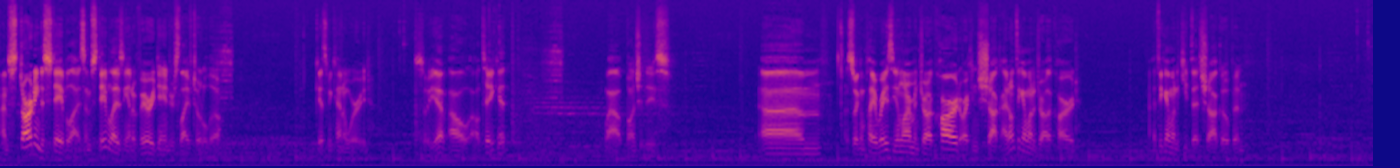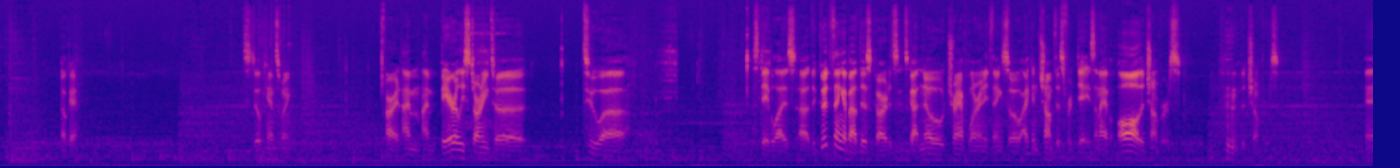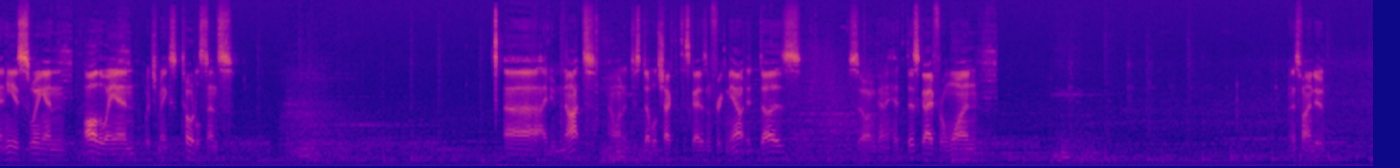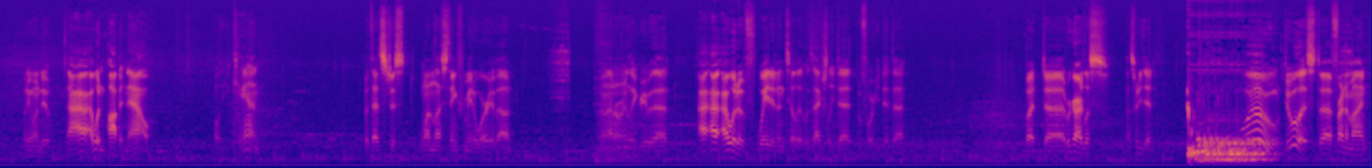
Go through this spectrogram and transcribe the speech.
I'm starting to stabilize. I'm stabilizing at a very dangerous life total, though. Gets me kind of worried. So, yep, I'll, I'll take it. Wow, a bunch of these. Um, so I can play Raise the Alarm and draw a card, or I can Shock. I don't think I want to draw the card. I think I want to keep that Shock open. Okay. Still can't swing. All right, I'm I'm barely starting to to uh, stabilize. Uh, the good thing about this card is it's got no trample or anything, so I can chump this for days, and I have all the chumpers, the chumpers. And he is swinging all the way in, which makes total sense. Uh, I do not. I want to just double check that this guy doesn't freak me out. It does. So I'm going to hit this guy for one. That's fine, dude. What do you want to do? I, I wouldn't pop it now. Well, you can. But that's just one less thing for me to worry about. I don't really agree with that. I, I, I would have waited until it was actually dead before he did that. But uh, regardless, that's what he did. Whoa, duelist, uh, friend of mine.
